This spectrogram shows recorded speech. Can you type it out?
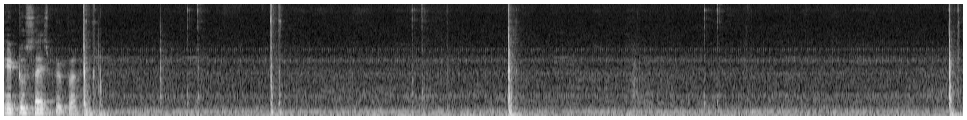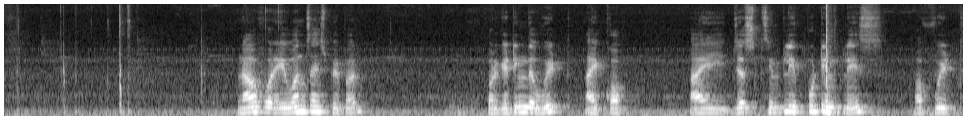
A2 size paper. Now for A1 size paper for getting the width I cop I just simply put in place of width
